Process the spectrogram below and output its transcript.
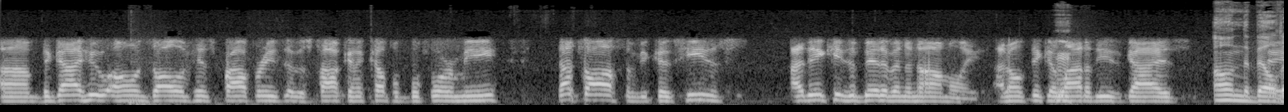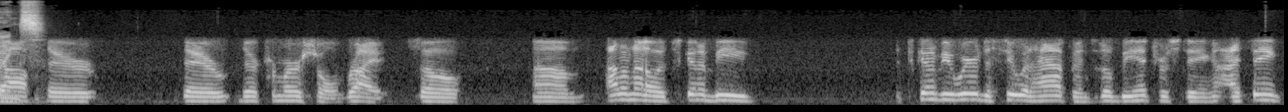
Um, the guy who owns all of his properties that was talking a couple before me, that's awesome because he's I think he's a bit of an anomaly. I don't think a Hmm. lot of these guys Own the pay off buildings. their their their commercial right. So um, I don't know. It's going to be it's going to be weird to see what happens. It'll be interesting. I think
